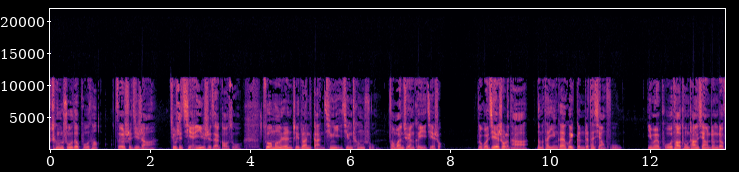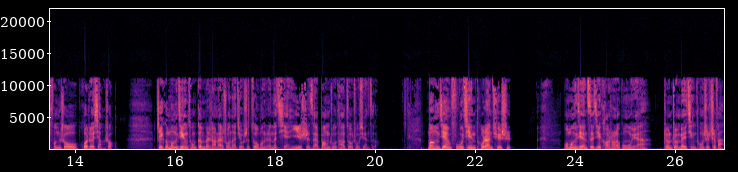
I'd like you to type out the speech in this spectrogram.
成熟的葡萄，则实际上就是潜意识在告诉做梦人，这段感情已经成熟，他完全可以接受。如果接受了他，那么他应该会跟着他享福，因为葡萄通常象征着丰收或者享受。这个梦境从根本上来说呢，就是做梦人的潜意识在帮助他做出选择。梦见父亲突然去世，我梦见自己考上了公务员，正准备请同事吃饭。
